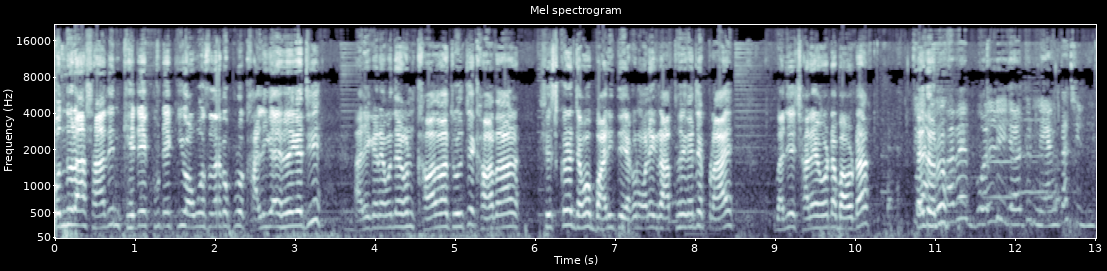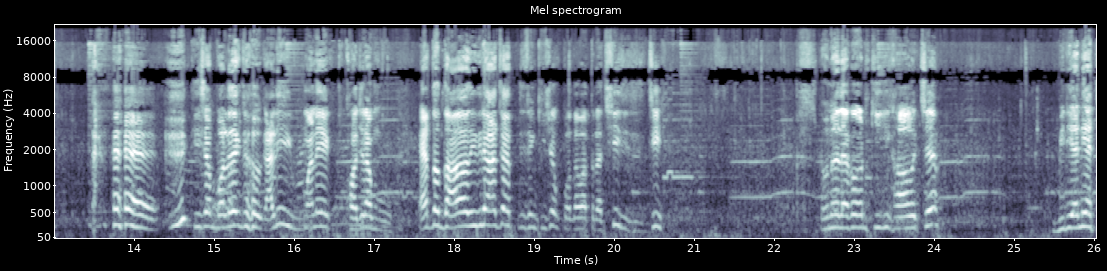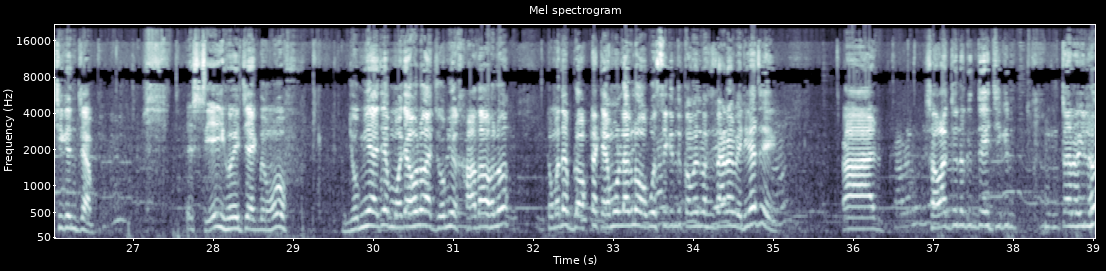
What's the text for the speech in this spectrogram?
বন্ধুরা সারাদিন খেটে খুটে কি অবস্থা? দেখো পুরো খালি গায়ে হয়ে গেছি। আর এখানে আমাদের এখন খাওয়া দাওয়া চলছে। খাওয়া দাওয়া শেষ করে যাব বাড়িতে। এখন অনেক রাত হয়ে গেছে প্রায় বাজে সাড়ে এগারোটা বারোটা। তাই তো? বললি কি সব বলে দেখছ? গালি মানে খজরা মুখ। এত দাদা দিদিরা আছে কি সব কথাবার্তা। ছি ছি, ছি, দেখো কি কি খাওয়া হচ্ছে? বিরিয়ানি আর চিকেন চাপ। সেই হয়েছে একদম ও জমিয়ে আছে মজা হলো আর জমিয়ে খাওয়া দাওয়া হলো। তোমাদের ব্লগটা কেমন লাগল অবশ্যই কিন্তু কমেন্ট বক্সে জানাবে ঠিক আছে? আর সবার জন্য কিন্তু এই চিকেনটা রইল।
